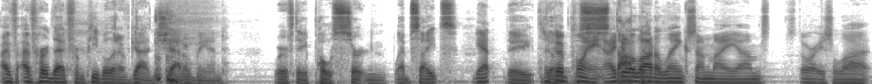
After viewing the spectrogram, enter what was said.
I've I've heard that from people that have gotten shadow banned where if they post certain websites, Yep. they It's a good point. I do a lot of links on my um, stories a lot.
